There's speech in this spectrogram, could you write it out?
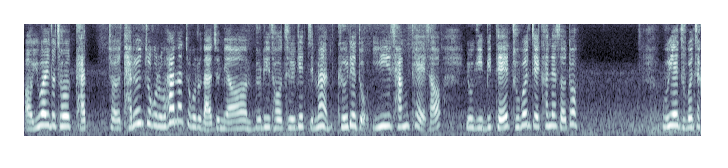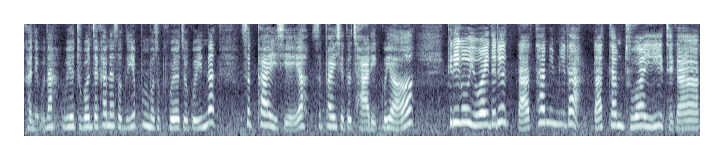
어, 이 아이도 저, 밭, 저 다른 쪽으로 하나 쪽으로 놔주면 물이 더 들겠지만 그래도 이 상태에서 여기 밑에 두 번째 칸에서도 위에 두 번째 칸이구나. 위에 두 번째 칸에서도 예쁜 모습 보여주고 있는 스파이시예요. 스파이시도 잘 있고요. 그리고 이 아이들은 라탐입니다. 라탐 두 아이 제가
